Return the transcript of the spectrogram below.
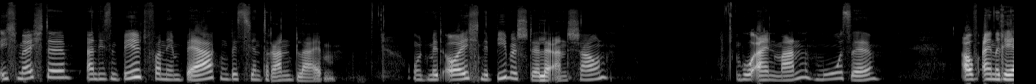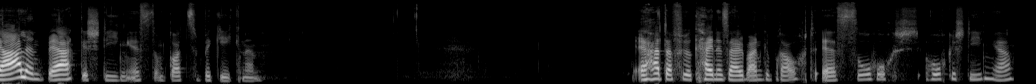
ich möchte an diesem Bild von dem Berg ein bisschen dranbleiben und mit euch eine Bibelstelle anschauen, wo ein Mann, Mose, auf einen realen Berg gestiegen ist, um Gott zu begegnen. Er hat dafür keine Seilbahn gebraucht. Er ist so hoch, hochgestiegen, ja.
